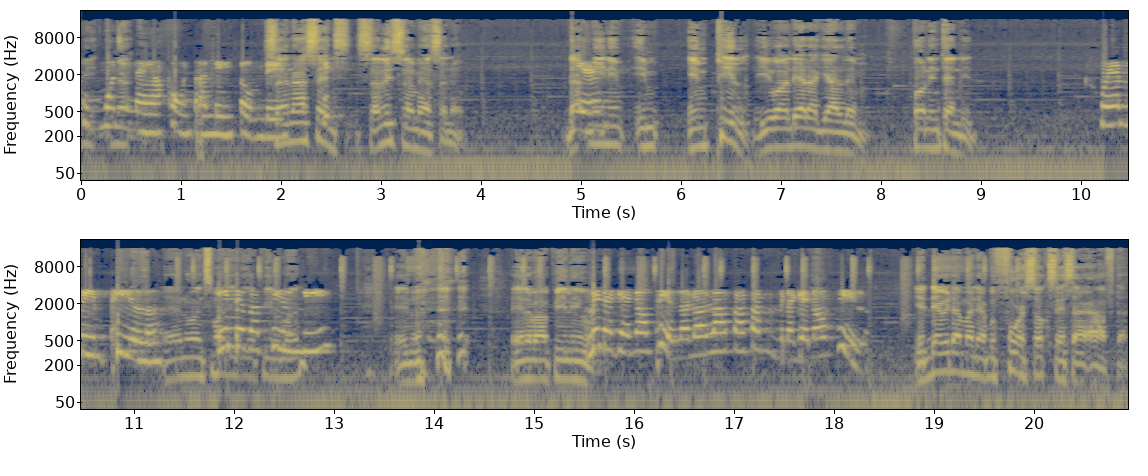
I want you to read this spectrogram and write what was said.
put money in her account and then something. So in a sense, so listen to me, so now. That yeah. mean him, him, him pill you and the other girl them. Pun intended. What you mean pill? Yeah, no, he never pill me. You know, he never pill you. Me not get no pill. No, no laugh off me. Me not get no pill. You there with that man before success or after?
